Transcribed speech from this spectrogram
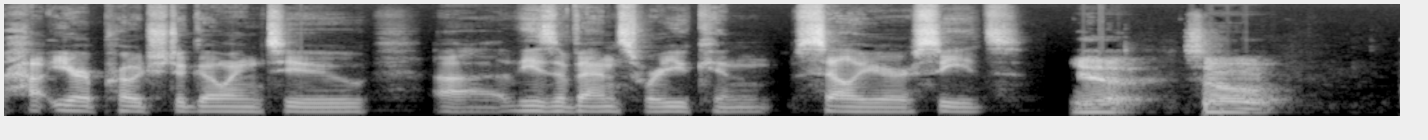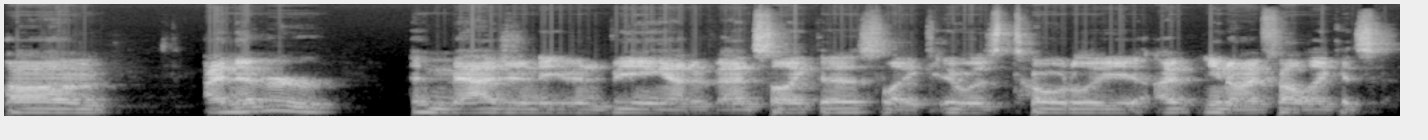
how, your approach to going to uh, these events where you can sell your seeds. Yeah. So um, I never imagined even being at events like this. Like it was totally, I, you know, I felt like it's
